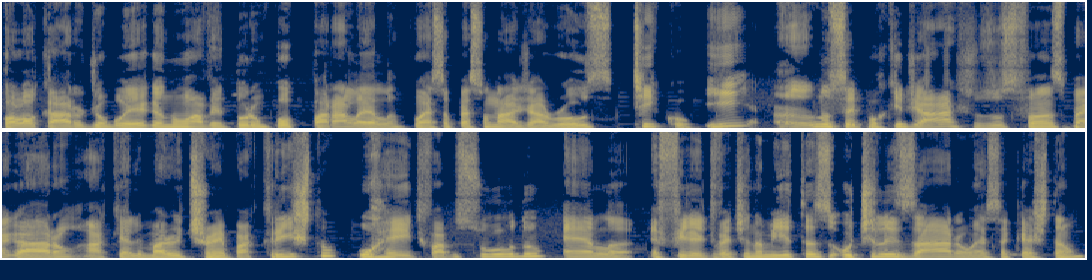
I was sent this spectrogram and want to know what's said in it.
colocaram o John Boyega numa aventura um pouco paralela com essa personagem, a Rose Tico. E não sei por que de achos os fãs pegaram a Kelly Mary Train para Cristo. O hate foi absurdo. Ela é filha de vietnamitas utilizaram essa questão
